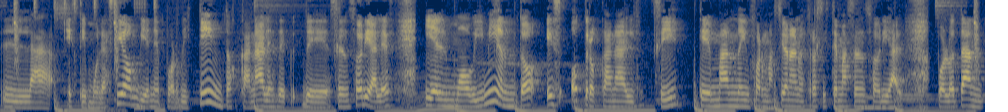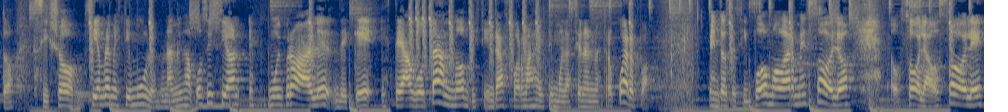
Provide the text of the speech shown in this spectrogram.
la estimulación viene por distintos canales de, sensoriales y el movimiento es otro canal, ¿sí? que manda información a nuestro sistema sensorial. Por lo tanto, si yo siempre me estimulo en una misma posición, es muy probable de que esté agotando distintas formas de estimulación en nuestro cuerpo. Entonces, si puedo moverme solo, o sola o sole,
